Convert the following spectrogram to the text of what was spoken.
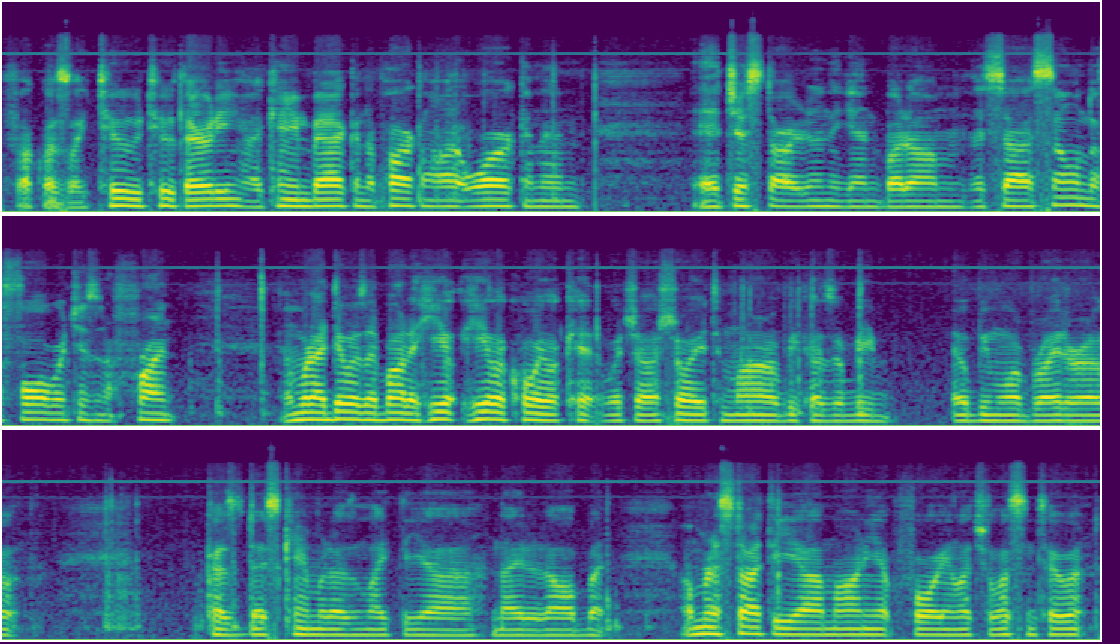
fuck was like two, two thirty. I came back in the parking lot at work, and then it just started in again. But um, it's uh, cylinder four, which is in the front. And what I did was I bought a hel helicoil kit, which I'll show you tomorrow because it'll be it'll be more brighter out because this camera doesn't like the uh, night at all. But I'm gonna start the uh, Monty up for you and let you listen to it.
